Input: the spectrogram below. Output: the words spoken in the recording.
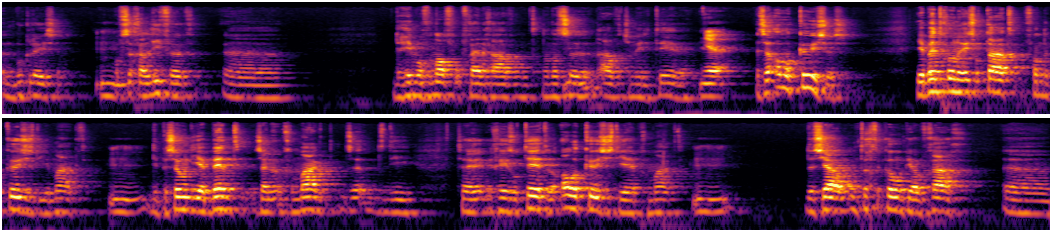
een boek lezen. Mhm. Of ze gaan liever eh, de hemel vanaf op vrijdagavond dan dat ze Mhm. een avondje mediteren. Ja. Het zijn allemaal keuzes. Je bent gewoon een resultaat van de keuzes die je maakt. Mhm. Die persoon die jij bent, zijn gemaakt, die zijn geresulteerd door alle keuzes die je hebt gemaakt. Mhm. Dus ja, om terug te komen op jouw vraag. ehm,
